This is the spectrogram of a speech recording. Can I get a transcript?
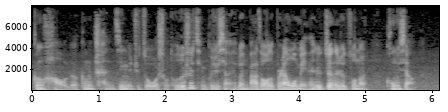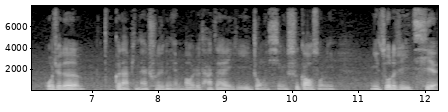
更好的、更沉静的去做我手头的事情，不去想一些乱七八糟的。不然我每天就真的是坐那空想。我觉得各大平台出的这个年报，就它在以一种形式告诉你，你做的这一切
